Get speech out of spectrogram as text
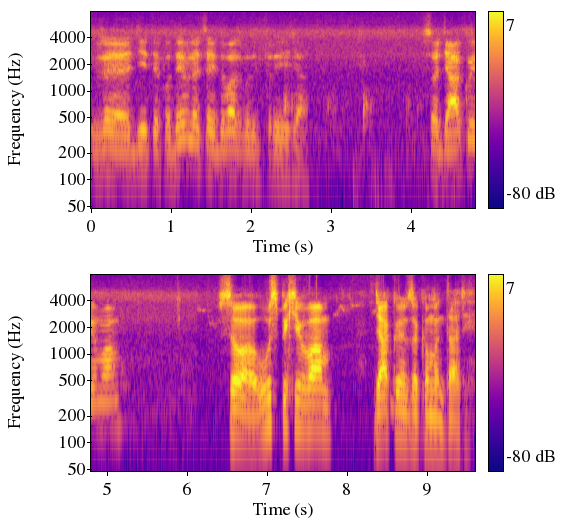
І вже діти подивляться і до вас будуть приїжджати. Все, дякуємо вам. Все, успіхів вам. Дякую за коментарі.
